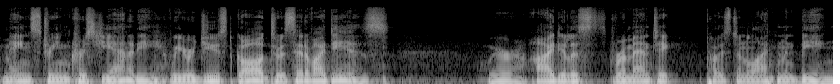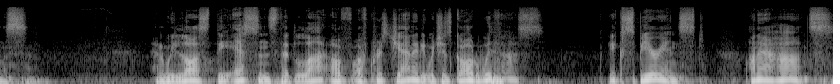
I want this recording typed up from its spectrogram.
mainstream Christianity. We reduced God to a set of ideas. We're idealist, romantic, post Enlightenment beings. And we lost the essence that li- of, of Christianity, which is God with us, experienced on our hearts.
